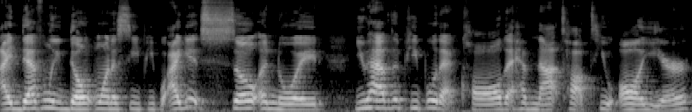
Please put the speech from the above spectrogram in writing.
I definitely don't want to see people. I get so annoyed. You have the people that call that have not talked to you all year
